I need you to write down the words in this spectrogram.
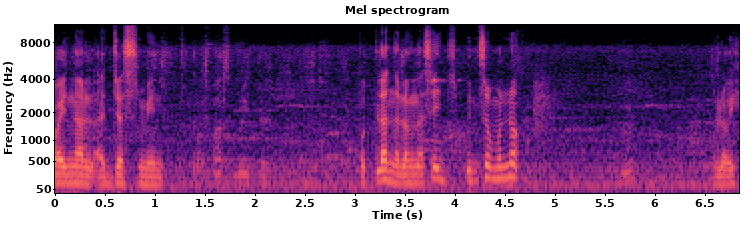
Final adjustment. Fast breather. Putla na lang na Sage. Unsa man na? Hmm? Wala eh.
